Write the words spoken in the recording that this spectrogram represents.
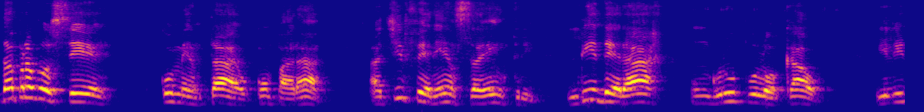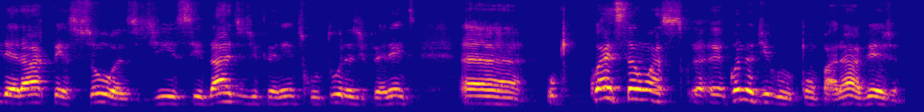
Dá para você comentar ou comparar a diferença entre liderar um grupo local e liderar pessoas de cidades diferentes, culturas diferentes. Uh, o que, Quais são as. Eh, eh, quando eu digo comparar, veja,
